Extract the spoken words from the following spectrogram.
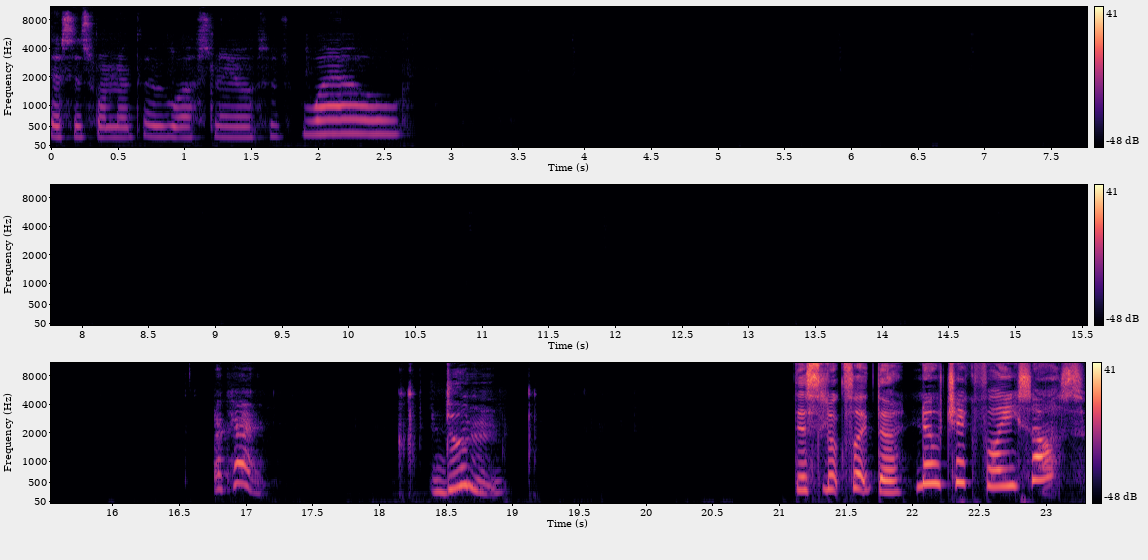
This is one of the worst nails as well. Okay. Done. This looks like the no Chick-fil-A sauce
